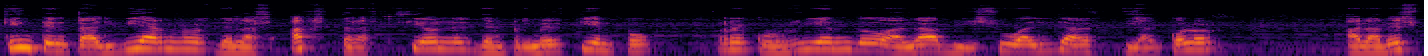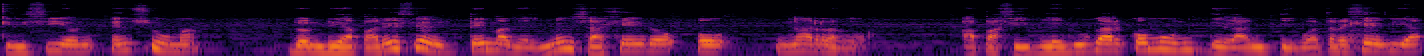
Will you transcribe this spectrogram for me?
que intenta aliviarnos de las abstracciones del primer tiempo recurriendo a la visualidad y al color, a la descripción en suma, donde aparece el tema del mensajero o narrador, apacible lugar común de la antigua tragedia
